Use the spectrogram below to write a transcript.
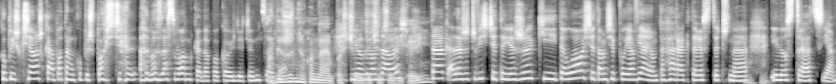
kupisz książkę, a potem kupisz pościel albo zasłonkę do pokoju dziecięcego. A wiesz, że nie oglądałem pościeli nie dziecięcej Ikei? Tak, ale rzeczywiście te jeżyki, te łosie tam się pojawiają, te charakterystyczne mhm. ilustracje.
